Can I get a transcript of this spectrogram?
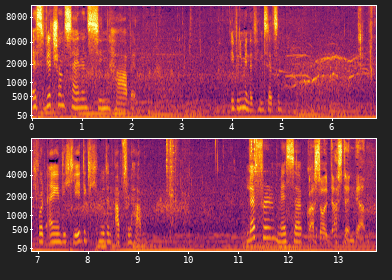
Es wird schon seinen Sinn haben. Ich will mich nicht hinsetzen. Ich wollte eigentlich lediglich nur den Apfel haben. Löffel, Messer... Was soll das denn werden?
